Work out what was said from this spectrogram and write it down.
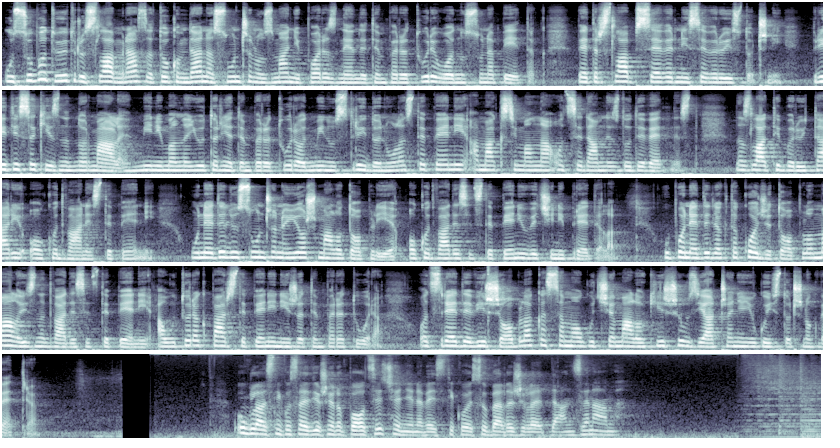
U subotu jutru slab mraz, a tokom dana sunčan uz manji poraz dnevne temperature u odnosu na petak. Vetar slab severni i severoistočni. Pritisak iznad normale. Minimalna jutarnja temperatura od minus 3 do 0 stepeni, a maksimalna od 17 do 19. Na Zlatiboru i Tari oko 12 stepeni. U nedelju sunčano i još malo toplije, oko 20 stepeni u većini predela. U ponedeljak također toplo, malo iznad 20 stepeni, a utorak par stepeni niža temperatura. Od srede više oblaka sa moguće malo kiše uz jačanje jugoistočnog vetra. U glasniku sledi još jedno podsjećanje na vesti koje su obeležile dan za nama.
